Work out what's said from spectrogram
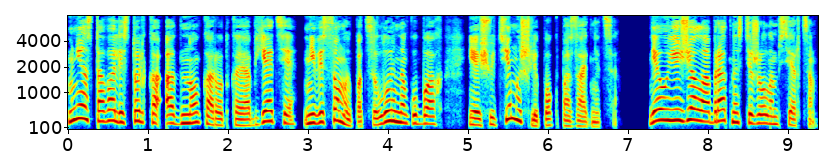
мне оставались только одно короткое объятие, невесомый поцелуй на губах и ощутимый шлепок по заднице. Я уезжала обратно с тяжелым сердцем.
